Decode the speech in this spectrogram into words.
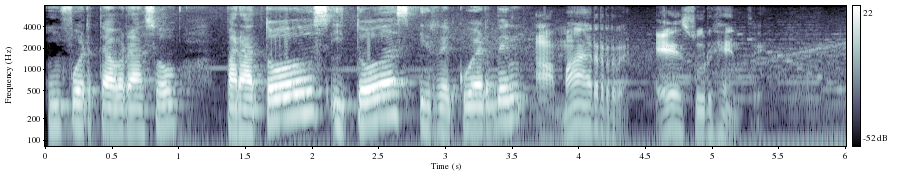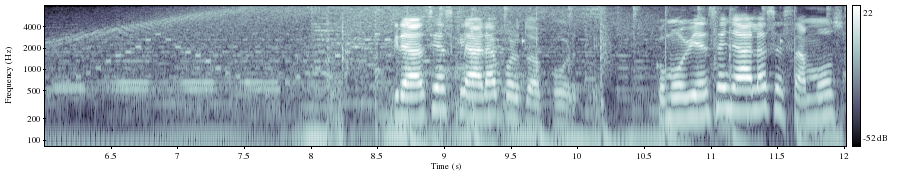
Un fuerte abrazo para todos y todas y recuerden, amar es urgente. Gracias Clara por tu aporte. Como bien señalas, estamos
